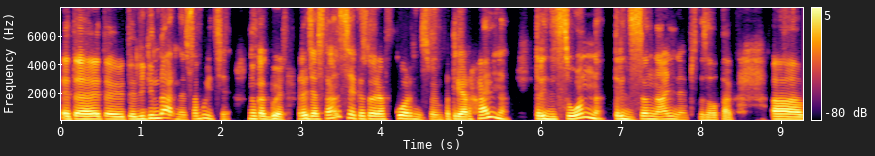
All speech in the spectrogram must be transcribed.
это, это, это легендарное событие. Ну, как бы радиостанция, которая в корне своем патриархально, традиционно, традиционально, я бы сказала так, э,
